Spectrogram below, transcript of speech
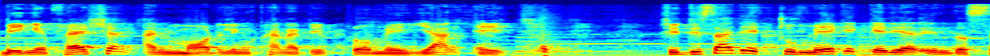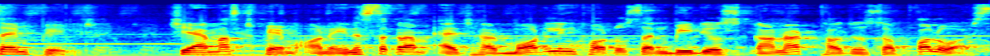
Being a fashion and modeling fanatic from a young age, she decided to make a career in the same field. She amassed fame on Instagram as her modeling photos and videos garnered thousands of followers.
